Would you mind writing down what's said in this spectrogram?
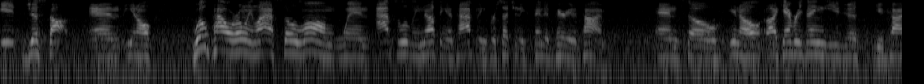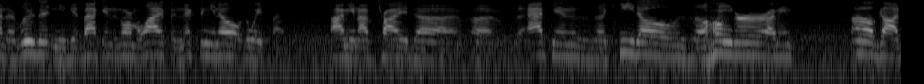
it just stops. And you know, willpower only lasts so long when absolutely nothing is happening for such an extended period of time. And so, you know, like everything, you just you kind of lose it and you get back into normal life, and next thing you know, the weight's back. I mean, I've tried uh, uh, the Atkins, the ketos, the hunger. I mean, oh God,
